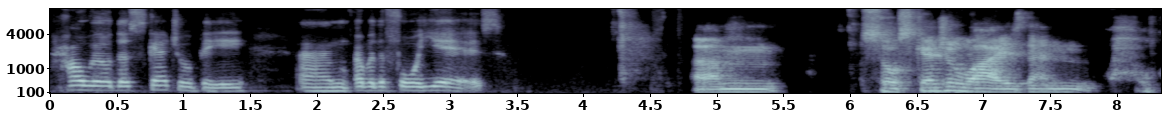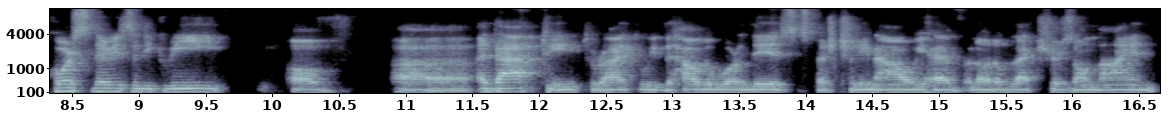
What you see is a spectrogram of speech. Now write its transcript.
how will the schedule be um, over the four years? Um, so schedule wise, then of course there is a degree of uh, adapting to right with how the world is, especially now we have a lot of lectures online.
